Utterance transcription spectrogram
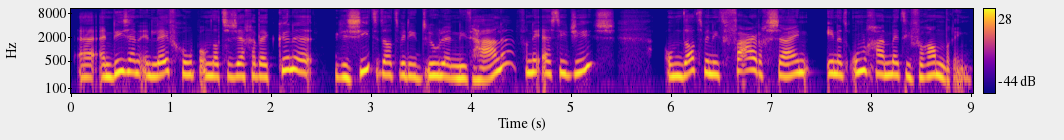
Eh, en die zijn in leven omdat ze zeggen: wij kunnen, je ziet dat we die doelen niet halen van die SDG's, omdat we niet vaardig zijn in het omgaan met die verandering.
